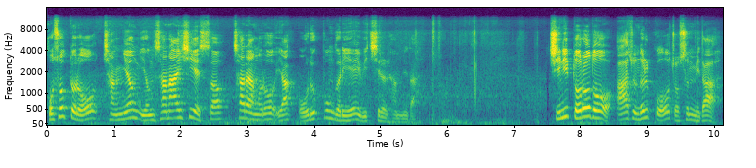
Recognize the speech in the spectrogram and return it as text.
고속도로 창녕 영산 IC에서 차량으로 약 5, 6분 거리에 위치를 합니다. 진입도로도 아주 넓고 좋습니다.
